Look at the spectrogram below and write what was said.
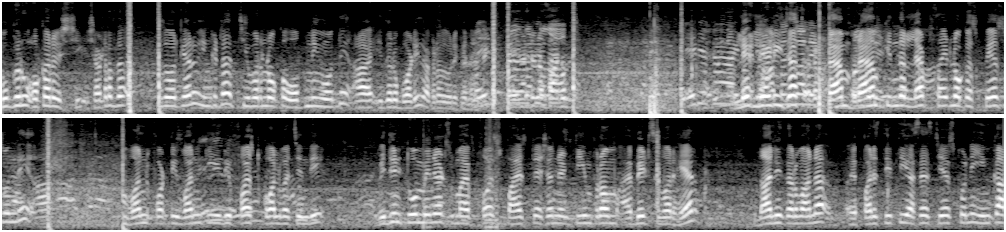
ముగ్గురు ఒకరు షటర్ దొరికారు. ఇంకట చివరిలో ఒక ఓపెనింగ్ ఉంది. ఆ ఇద్దరు బాడీ అక్కడ దొరికారు. లేడీ జస్ట్ ర్యాంప్ ర్యాంప్ కింద లెఫ్ట్ సైడ్లో ఒక స్పేస్ ఉంది. వన్ ఫార్టీ వన్కి ఇది ఫస్ట్ కాల్ వచ్చింది. Within two minutes my first fire station and team from Abids were here దాని తర్వాత పరిస్థితి అసెస్ చేసుకొని ఇంకా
